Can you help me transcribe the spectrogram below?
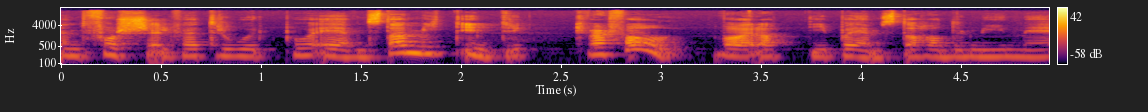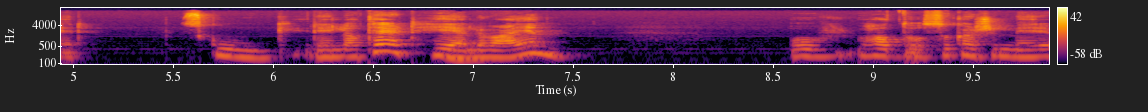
en forskjell, for jeg tror på Evenstad Mitt inntrykk i hvert fall var at de på Evenstad hadde mye mer skogrelatert hele veien. Og hadde også kanskje mer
